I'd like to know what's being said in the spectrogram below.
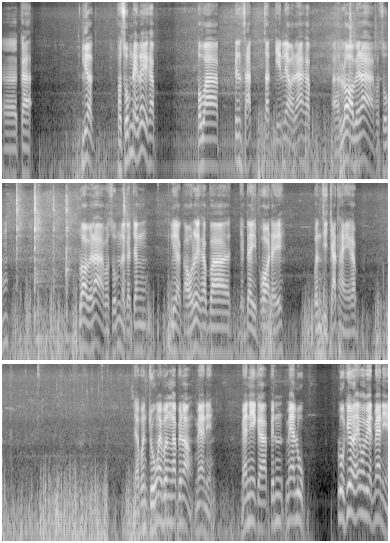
เอ่อกะเลือกผสมได้เลยครับ เพราะว่า เป็นสัตว์สัดเจนแล้วนะครับอ่ารอเวลาผสมรอเวลาผสมแล้วก็จังเรียกเอาเลยครับว่าอยากได้พ่อใดเพิ่นสิจัดให้ครับ เดี๋ยวเพิ่นจูงไว้เบิ่งครับพี่น้องแม่นี่ แม่นี่ก็เป็นแม่ลูกลูกที่ไรพ่อเวทแม่นี่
